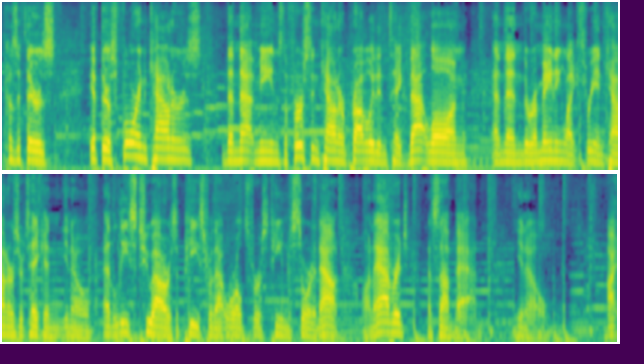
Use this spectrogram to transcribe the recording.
Because if there's if there's four encounters, then that means the first encounter probably didn't take that long, and then the remaining like three encounters are taking, you know, at least two hours apiece for that world's first team to sort it out. On average, that's not bad you know, I,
